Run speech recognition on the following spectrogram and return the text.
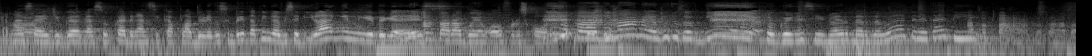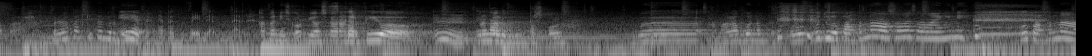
karena malah. saya juga nggak suka dengan sikap labil itu sendiri tapi nggak bisa dihilangin gitu Ini guys antara gue yang over scoring apa gimana ya? Gue juga bingung ya. Kok gue ngasih nilai rendah-rendah banget dari tadi Apa apa, apa apa, apa-apa. Pendapat kita berbeda. Iya pendapat berbeda benar. Apa nih Scorpio sekarang? nih? Scorpio. Hmm, Berapa 6 lu? per 10 gue sama lah gue 6 per 10 gue juga kurang kenal soalnya sama yang ini. Gue kurang kenal.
